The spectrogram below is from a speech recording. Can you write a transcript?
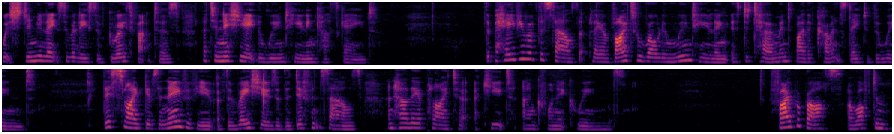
which stimulates the release of growth factors that initiate the wound healing cascade. The behaviour of the cells that play a vital role in wound healing is determined by the current state of the wound. This slide gives an overview of the ratios of the different cells and how they apply to acute and chronic wounds. Fibroblasts are often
